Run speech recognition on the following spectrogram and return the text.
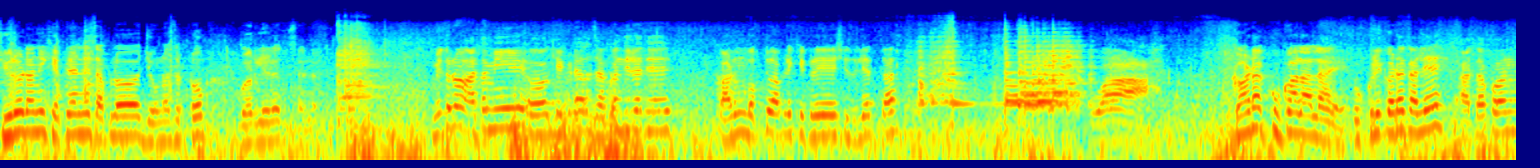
शिरोड आणि खेकड्यानेच आपलं जेवणाचं टोप भरलेलं दिसायला लागतं मित्रांनो आता मी खेकड्याला झाकण दिलं ते काढून बघतोय. आपले खेकडे शिजलेत का? वा! कडक उकाल आलाय. उकळी कडक आले. आता आपण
